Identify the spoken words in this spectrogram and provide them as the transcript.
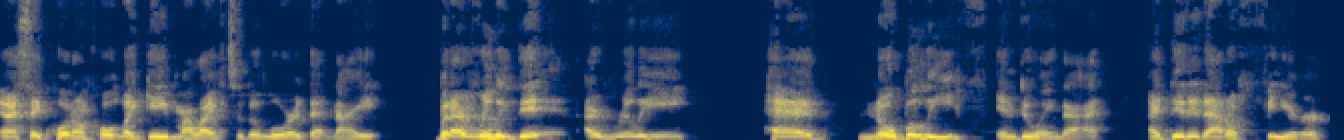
and I say quote unquote, like gave my life to the Lord that night, but I really didn't. I really had no belief in doing that. I did it out of fear.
